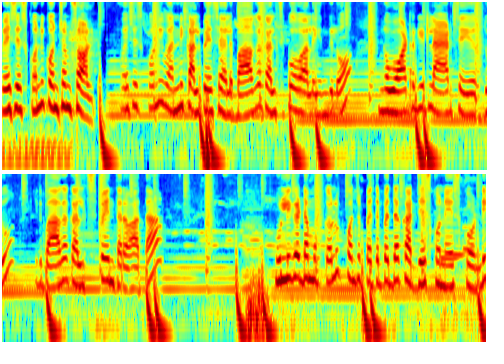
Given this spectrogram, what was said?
వేసేసుకొని కొంచెం సాల్ట్ వేసేసుకొని ఇవన్నీ కలిపేసేయాలి. బాగా కలిసిపోవాలి ఇందులో. ఇంకా వాటర్ గిట్లా యాడ్ చేయొద్దు. ఇది బాగా కలిసిపోయిన తర్వాత ఉల్లిగడ్డ ముక్కలు కొంచెం పెద్ద పెద్ద కట్ చేసుకొని వేసుకోండి.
